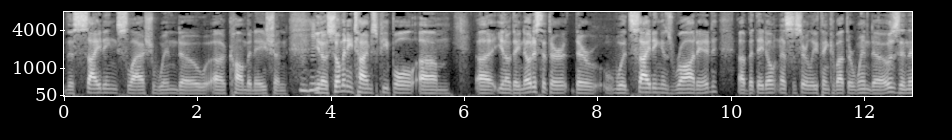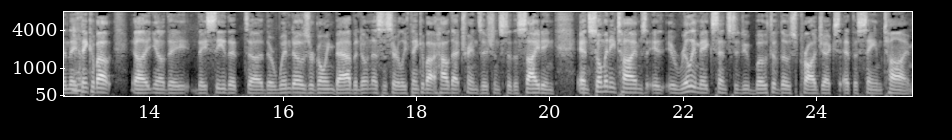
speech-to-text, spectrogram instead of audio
the siding slash window uh, combination. You know, so many times people, um, uh, you know, they notice that their their wood siding is rotted, uh, but they don't necessarily think about their windows, and then they Yep. think about, uh, you know, they they see that uh, their windows are going bad, but don't necessarily think about how that transitions to the siding. And so many times, it, it really makes sense to do both of those projects at the same time.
